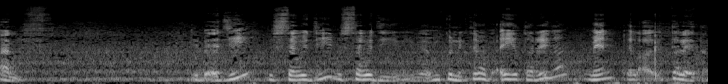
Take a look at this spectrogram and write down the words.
ألف؟ يبقى دي بتساوي دي بتساوي دي. يبقى ممكن نكتبها بأي طريقة من التلاتة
